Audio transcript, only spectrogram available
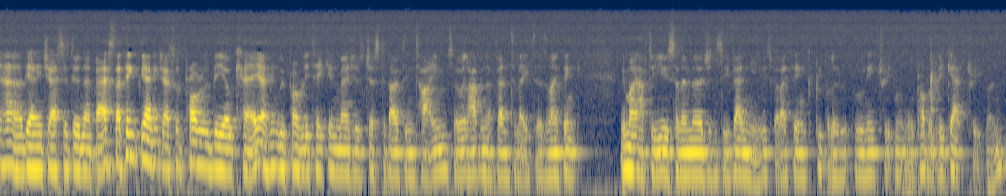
uh, the NHS is doing their best. I think the NHS will probably be okay. I think we've probably taken measures just about in time, so we'll have enough ventilators, and I think we might have to use some emergency venues, but I think people who, who need treatment will probably get treatment.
